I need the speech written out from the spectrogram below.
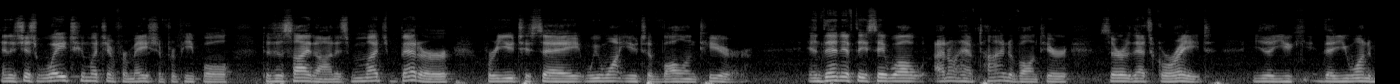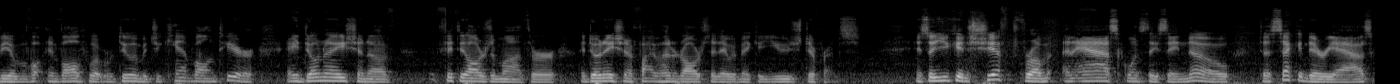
And it's just way too much information for people to decide on. It's much better for you to say, we want you to volunteer. And then if they say, well, I don't have time to volunteer, sir, that's great. You, you, that you want to be involved with what we're doing, but you can't volunteer. A donation of $50 a month or a donation of $500 today would make a huge difference. And so you can shift from an ask once they say no to a secondary ask,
